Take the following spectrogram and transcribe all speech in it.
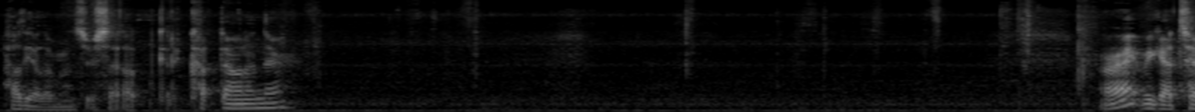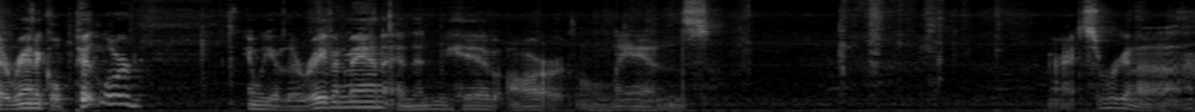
how the other ones are set up. Got a cut down in there. All right, we got Tyrannical Pit Lord, and we have the Raven Man, and then we have our lands. All right, so we're gonna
